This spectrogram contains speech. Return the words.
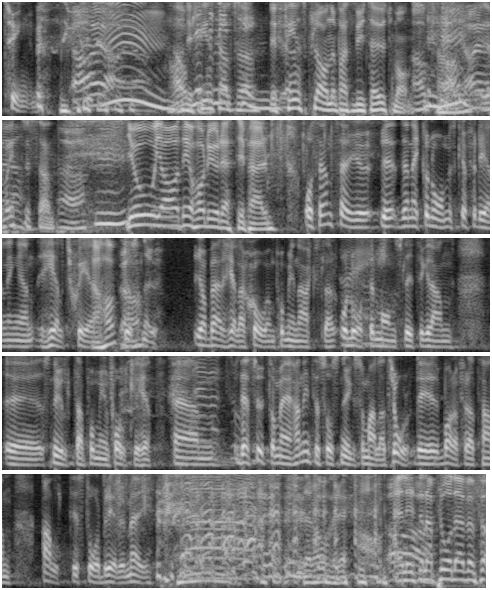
tyngd. Mm. Ja, det, Lite finns alltså, tyngd. det finns planer på att byta ut Måns. Ja, det var intressant. Mm. Jo, ja, det har du ju rätt i Per. Och sen så är ju eh, den ekonomiska fördelningen helt skev just nu. Jag bär hela showen på mina axlar och låter Måns lite grann eh, snylta på min folklighet. Ehm, dessutom är han inte så snygg som alla tror. Det är bara för att han alltid står bredvid mig. Där har vi det. En liten applåd även för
